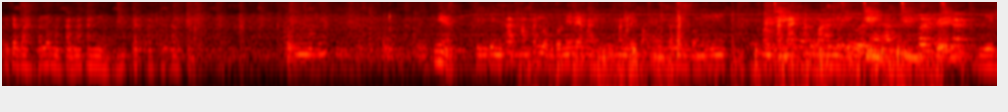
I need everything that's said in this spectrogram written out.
ก็จะบ่ายพัดลมเหมือนกันมาทางนี้ปัดปัดปัดปัดปัดเนี่ยจริงๆ ถ้าทำพัดลมตัวนี้ได้ใหม่ มันเลยต้องเหมือนพัดลมตัวนี้ มันทำได้ทั้งบานเลย เย็น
